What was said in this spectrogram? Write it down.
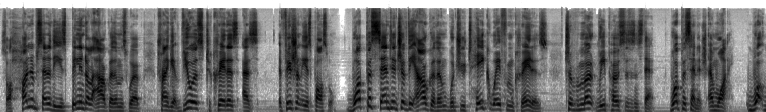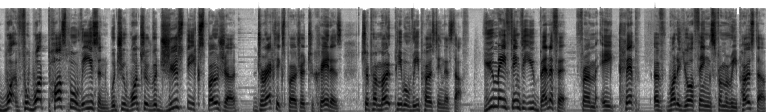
so 100% of these billion dollar algorithms were trying to get viewers to creators as efficiently as possible. What percentage of the algorithm would you take away from creators to promote reposters instead? What percentage and why? What what for what possible reason would you want to reduce the exposure, direct exposure to creators to promote people reposting their stuff? You may think that you benefit from a clip of one of your things from a reposter,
